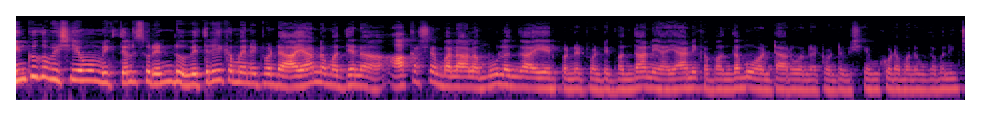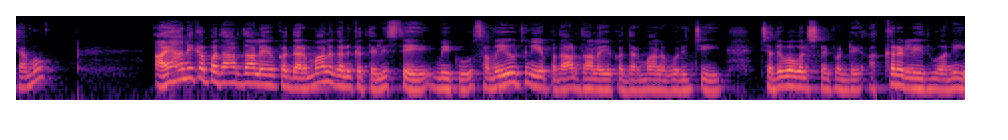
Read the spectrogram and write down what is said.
ఇంకొక విషయము మీకు తెలుసు రెండు వ్యతిరేకమైనటువంటి అయాన్ల మధ్యన ఆకర్షణ బలాల మూలంగా ఏర్పడినటువంటి బంధాన్ని అయానిక బంధము అంటారు అన్నటువంటి విషయం కూడా మనం గమనించాము. అయానిక పదార్థాల యొక్క ధర్మాలు కనుక తెలిస్తే మీకు సమయోజనీయ పదార్థాల యొక్క ధర్మాల గురించి చదవవలసినటువంటి అక్కర లేదు అని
